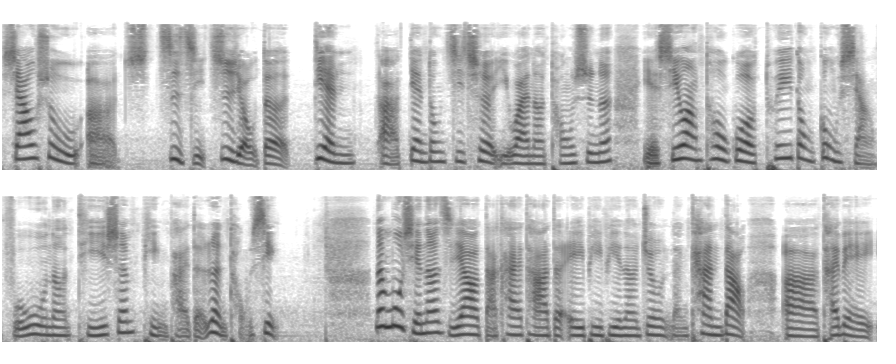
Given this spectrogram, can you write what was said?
销售呃自己自有的电啊、电动机车以外呢，同时呢也希望透过推动共享服务呢，提升品牌的认同性。那目前呢，只要打开它的 APP 呢，就能看到啊、台北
